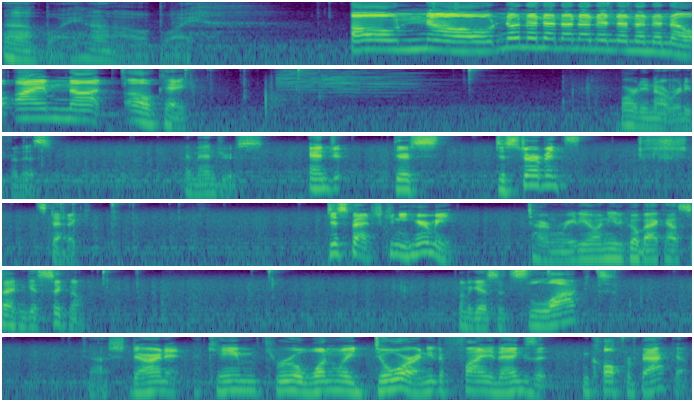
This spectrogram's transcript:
Oh boy, oh boy. Oh no, no, no, no, no, no, no, no, no, no, no. I'm not, okay. I'm already not ready for this. I'm Andrews. Andrew, there's disturbance. Static. Dispatch, can you hear me? Turn radio, I need to go back outside and get signal. Let me guess, it's locked? Gosh darn it, I came through a one-way door. I need to find an exit and call for backup.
